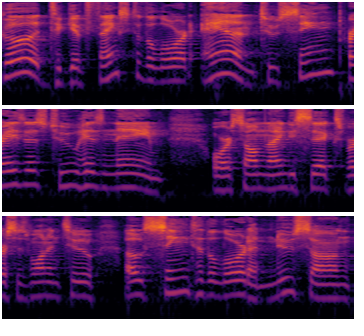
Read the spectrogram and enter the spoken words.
good to give thanks to the Lord and to sing praises to his name. Or Psalm 96, verses 1 and 2 Oh, sing to the Lord a new song.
